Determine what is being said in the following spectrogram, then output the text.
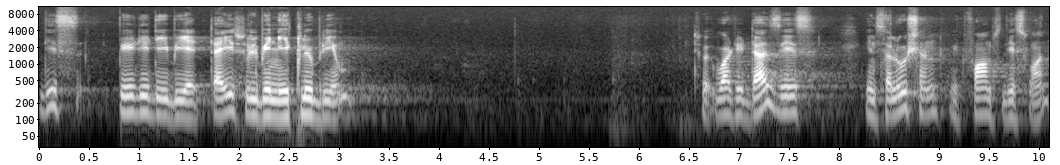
This PD DBA twice will be in equilibrium. So, what it does is in solution it forms this one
